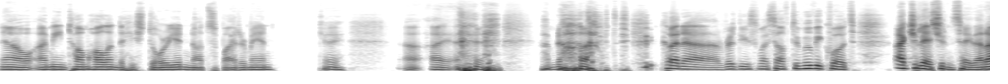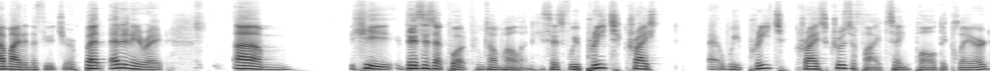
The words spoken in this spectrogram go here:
Now, I mean Tom Holland, the historian, not Spider Man. Okay uh, I I'm not gonna reduce myself to movie quotes. Actually, I shouldn't say that. I might in the future. But at any rate, um, he this is a quote from Tom Holland. He says, "We preach Christ." Uh, we preach Christ crucified, St. Paul declared,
